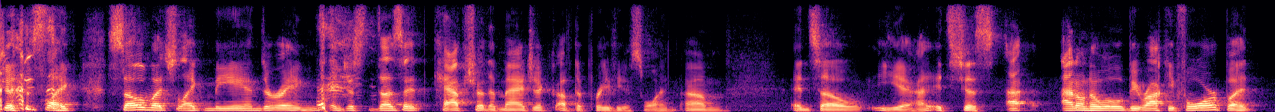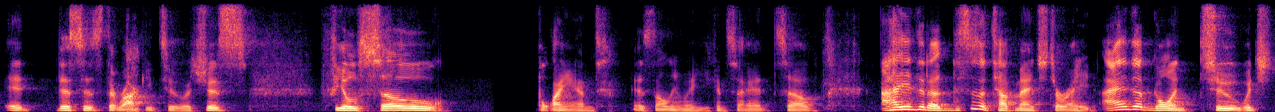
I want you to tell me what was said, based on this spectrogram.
just like so much like meandering and just doesn't capture the magic of the previous one. Um, and so, yeah, it's just, I, I don't know what would be Rocky 4, but it, this is the Rocky 2. It's just feels so bland is the only way you can say it. So I ended up this is a tough match to rate. I ended up going two, which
